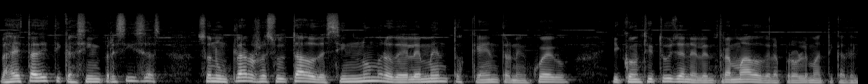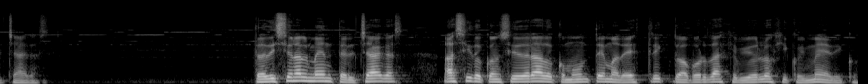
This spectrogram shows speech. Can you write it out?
las estadísticas imprecisas son un claro resultado de sin número de elementos que entran en juego y constituyen el entramado de la problemática del Chagas. Tradicionalmente el Chagas ha sido considerado como un tema de estricto abordaje biológico y médico,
